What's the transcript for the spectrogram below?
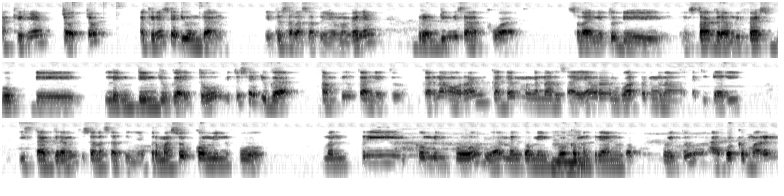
Akhirnya cocok, akhirnya saya diundang. Itu salah satunya. Makanya branding ini sangat kuat. Selain itu di Instagram, di Facebook, di LinkedIn juga itu, itu saya juga tampilkan itu. Karena orang kadang mengenal saya, orang luar mengenal itu dari Instagram itu salah satunya. Termasuk Kominfo Menteri Kominfo ya Menkominfo hmm. Kementerian oh itu ada kemarin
